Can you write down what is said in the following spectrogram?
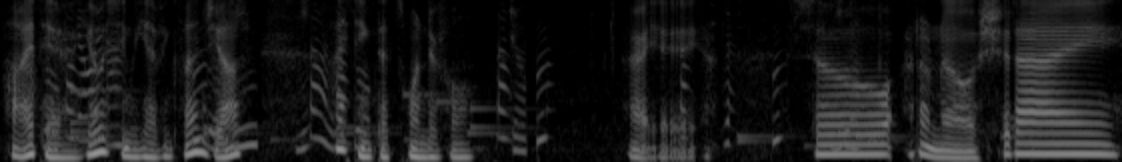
Hi there, you always seem to be having fun, Geoff. I think that's wonderful. Alright, yeah, yeah, yeah. So, I don't know. Should I...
